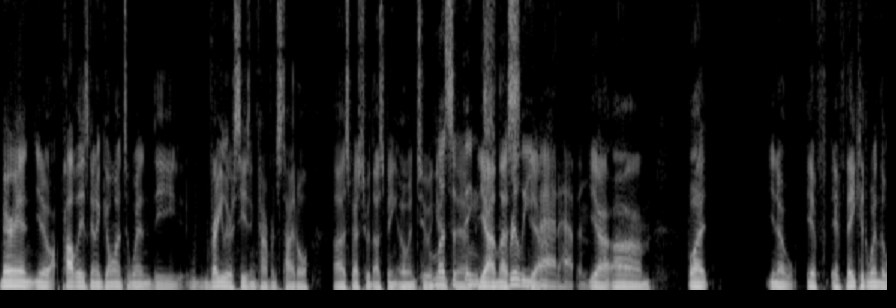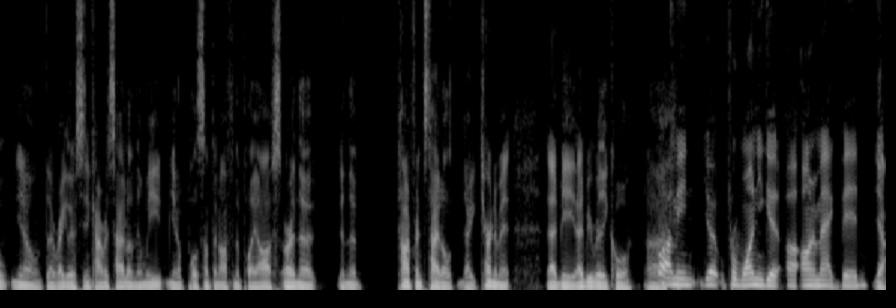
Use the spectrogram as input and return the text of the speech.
Marian, you know, probably is going to go on to win the regular season conference title, uh, especially with us being zero and two unless against if them. things yeah, unless really yeah, bad happen. Yeah, um, but you know, if if they could win the you know the regular season conference title and then we you know pull something off in the playoffs or in the in the conference title like tournament, that'd be that'd be really cool. Uh, well, I mean, yeah, for one, you get uh, automatic bid. Yeah,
